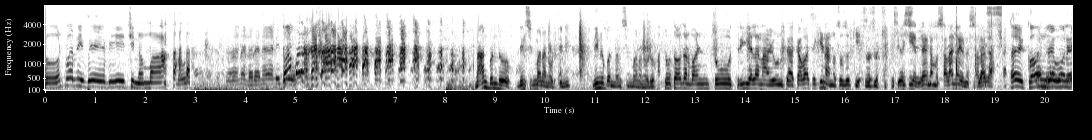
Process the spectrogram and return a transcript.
ಡೋಂಟ್ ವರ್ರಿ ಬೇಬಿ ಚಿನ್ನಮ್ಮ. ನಾನು ಬಂದು ನಿನ್ನ ಸಿನಿಮಾನ ನೋಡ್ತೀನಿ. ನೀನು ಬಂದು ನನ್ನ ಸಿನಿಮಾನ ನೋಡು. Two thousand one two three ಎಲ್ಲ ನಾವು ಇವನ್ ಕವಾಸಿಗೆ ನಾನು ಸುಜುಕಿ ಸುಜುಕಿ ಸುಜುಕಿ ಅಂದ್ರೆ ನಮ್ಮ ಸಲಗ ಇವನು ಸಲಗ. ಐ ಕೊಂಡ್ರೆ ಓನೆ.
